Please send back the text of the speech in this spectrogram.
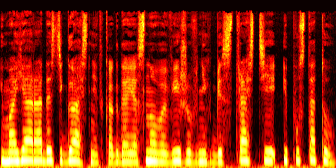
и моя радость гаснет, когда я снова вижу в них бесстрастие и пустоту.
